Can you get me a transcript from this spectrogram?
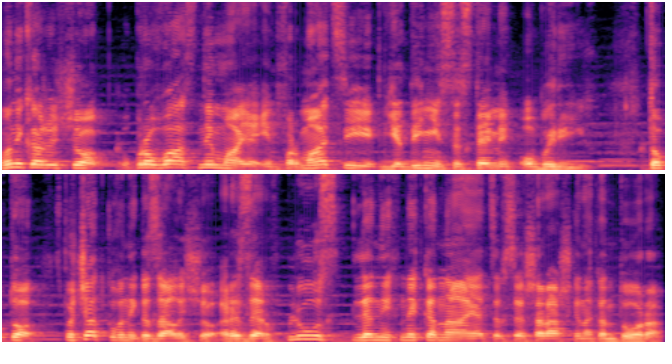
Вони кажуть, що про вас немає інформації в єдиній системі оберіг. Тобто, спочатку вони казали, що резерв плюс для них не канає, це все шарашкина контора.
